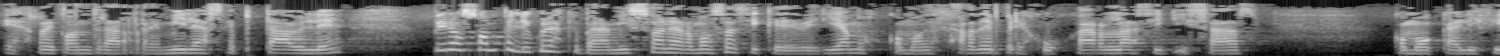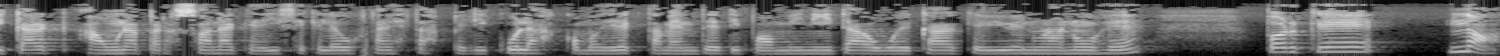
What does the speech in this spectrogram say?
es recontra remil aceptable, pero son películas que para mí son hermosas y que deberíamos como dejar de prejuzgarlas y quizás como calificar a una persona que dice que le gustan estas películas como directamente tipo minita hueca que vive en una nube, porque no,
